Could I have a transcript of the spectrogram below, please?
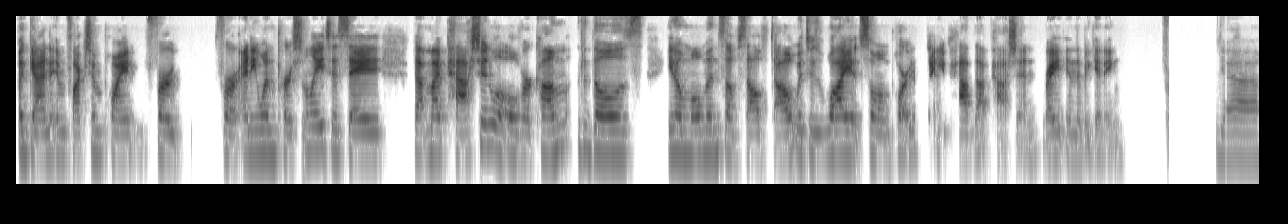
again, inflection point for for anyone personally to say that my passion will overcome those you know moments of self-doubt which is why it's so important that you have that passion right in the beginning. Yeah.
